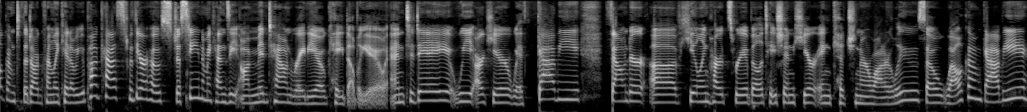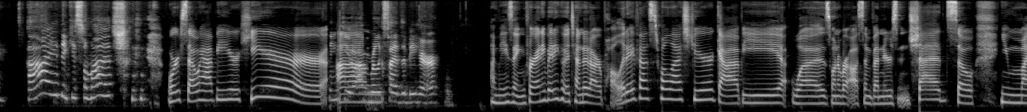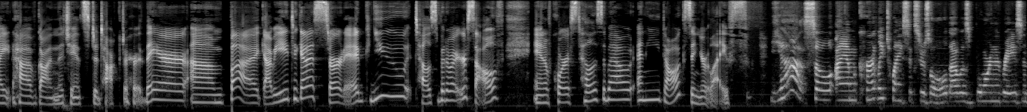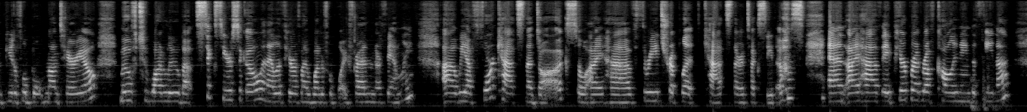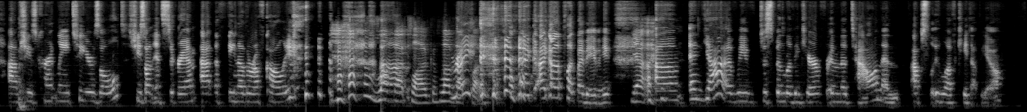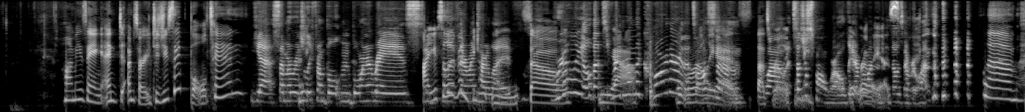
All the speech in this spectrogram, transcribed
Welcome to the Dog Friendly KW podcast with your host, Justine and Mackenzie on Midtown Radio KW. And today we are here with Gabby, founder of Healing Hearts Rehabilitation here in Kitchener Waterloo. So, welcome, Gabby. Hi, thank you so much. We're so happy you're here. Thank you. Um, I'm really excited to be here. Amazing. For anybody who attended our Holiday Festival last year, Gabby was one of our awesome vendors in Sheds. So you might have gotten the chance to talk to her there. Um, but Gabby, to get us started, can you tell us a bit about yourself? And of course, tell us about any dogs in your life. Yeah, so I am currently 26 years old. I was born and raised in beautiful Bolton, Ontario. Moved to Waterloo about six years ago, and I live here with my wonderful boyfriend and our family. Uh, we have four cats and a dog. So I have three triplet cats that are tuxedos, and I have a purebred rough collie named Athena. Um, she's currently two years old. She's on Instagram at Athena the Rough Collie. Love um, that plug. Love right? that plug. I gotta plug my baby. Yeah. Um, and yeah yeah, we've just been living here in the town and absolutely love KW. Amazing. And I'm sorry, did you say Bolton? Yes, I'm originally from Bolton, born and raised. I used to live there my entire life. So really, oh, that's yeah. right around the corner. It that's really awesome. Is. That's wow, really it's funny. such a small world. It everyone really is. knows everyone. um,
